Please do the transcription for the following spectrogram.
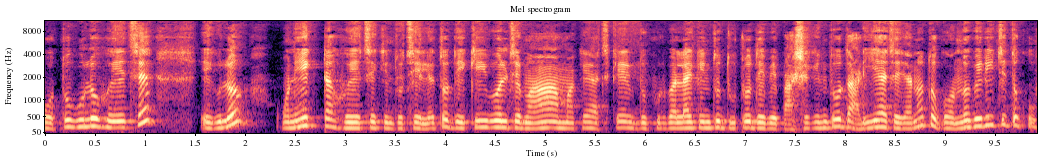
কতগুলো হয়েছে, এগুলো অনেকটা হয়েছে কিন্তু ছেলে তো দেখেই বলছে, মা, আমাকে আজকে দুপুরবেলায় কিন্তু দুটো দেবে, পাশে কিন্তু দাঁড়িয়ে আছে জানো তো, গন্ধ বেরিয়েছে তো খুব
